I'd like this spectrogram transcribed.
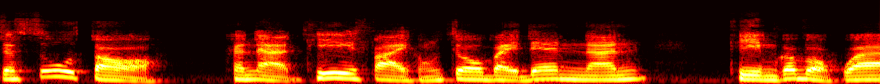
จะสู้ต่อ ขณะที่ฝ่ายของโจไบเดนนั้น ทีมก็บอกว่า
